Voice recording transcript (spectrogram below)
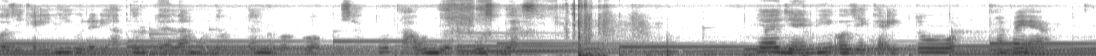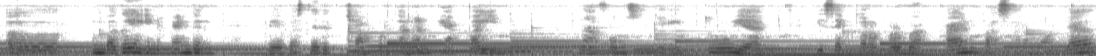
OJK ini udah diatur dalam Undang-Undang Nomor 21 Tahun 2011 ya jadi OJK itu apa ya lembaga yang independen bebas dari campur tangan pihak lain. Nah fungsinya itu ya di sektor perbankan pasar modal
